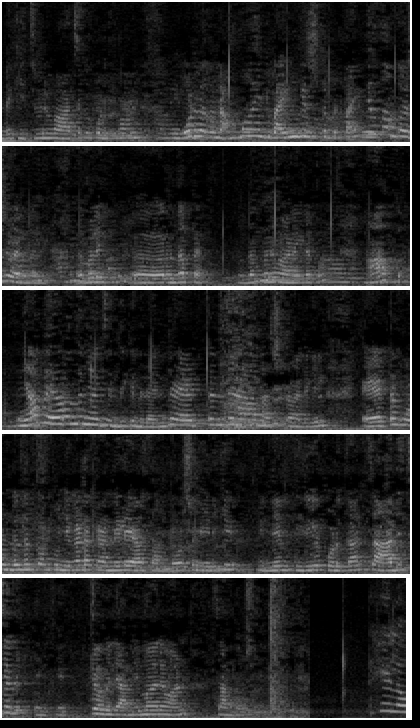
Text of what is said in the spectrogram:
എന്റെ കിച്ചുവിന് വാച്ചൊക്കെ കൊടുത്തപ്പോൾ ഓടി വന്നിട്ടുണ്ട്. അമ്മ എനിക്ക് ഭയങ്കര ഇഷ്ടപ്പെട്ടു. ഭയങ്കര സന്തോഷമായിരുന്നു. അതുപോലെ ഋതപ്പൻ. ഋതപ്പൻ ഋതപ്പനുമാണെങ്കിൽ അപ്പൊ ആ ഞാൻ വേറൊന്നും ഞാൻ ചിന്തിക്കുന്നില്ല. എന്റെ ഏട്ടന്റെ ആ നഷ്ടം അല്ലെങ്കിൽ ഏട്ടൻ കൊണ്ടുവന്നപ്പോ കുഞ്ഞുങ്ങളുടെ കണ്ണിലെ ആ സന്തോഷം എനിക്ക് പിന്നെയും തിരികെ കൊടുക്കാൻ സാധിച്ചത് എനിക്ക് ഏറ്റവും വലിയ അഭിമാനമാണ് സന്തോഷം. ഹലോ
